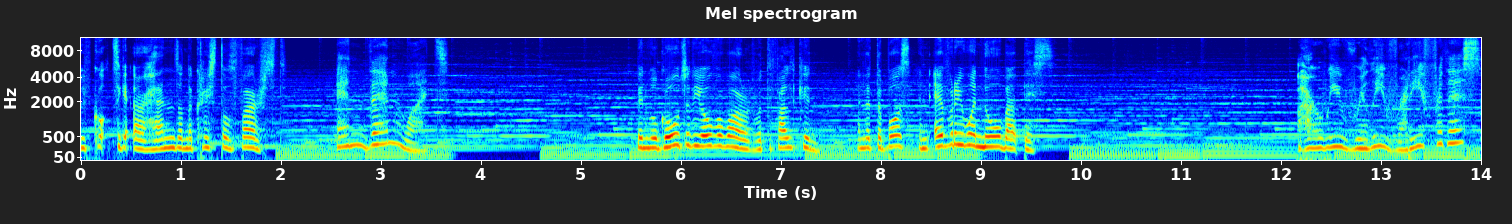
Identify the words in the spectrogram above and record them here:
We've got to get our hands on the crystal first. And then what? Then we'll go to the overworld with the Falcon and let the boss and everyone know about this. Are we really ready for this?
